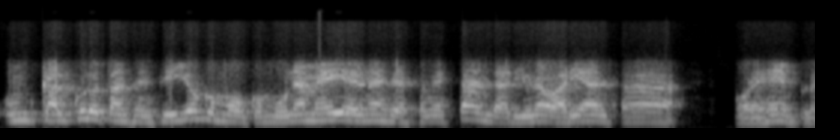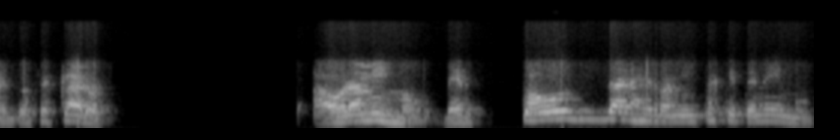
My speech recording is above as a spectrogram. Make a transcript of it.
un cálculo tan sencillo como, como una media y una desviación estándar y una varianza, por ejemplo. Entonces, claro, ahora mismo, ver todas las herramientas que tenemos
